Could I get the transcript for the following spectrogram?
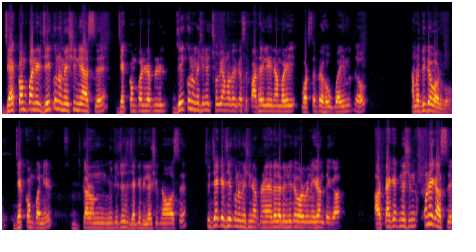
জ্যাক কোম্পানির যে কোনো মেশিনে আছে। জ্যাক কোম্পানির আপনি যে কোনো মেশিনের ছবি আমাদের কাছে পাঠাইলে এই নাম্বারে হোয়াটসঅ্যাপে হোক বা ইমোতে হোক আমরা দিতে পারব জ্যাক কোম্পানির, কারণ মিন্টু চাষে জ্যাকের ডিলারশিপ নেওয়া আছে। সো জ্যাকের যে কোনো মেশিন আপনারা অ্যাভেলেবেল নিতে পারবেন এখান থেকে। আর প্যাকেট মেশিন অনেক আছে।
